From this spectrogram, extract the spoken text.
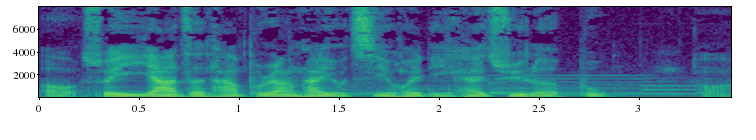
哦，所以压着他不让他有机会离开俱乐部，哦，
